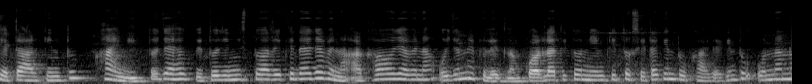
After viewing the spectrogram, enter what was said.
সেটা আর কিন্তু খাইনি তো যাই হোক তেতো জিনিস তো আর রেখে দেওয়া যাবে না, আর খাওয়াও যাবে না, ওই জন্যই ফেলে দিলাম। করলা তিতো নিম তিতো সেটা কিন্তু খাওয়া যায়, কিন্তু অন্যান্য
